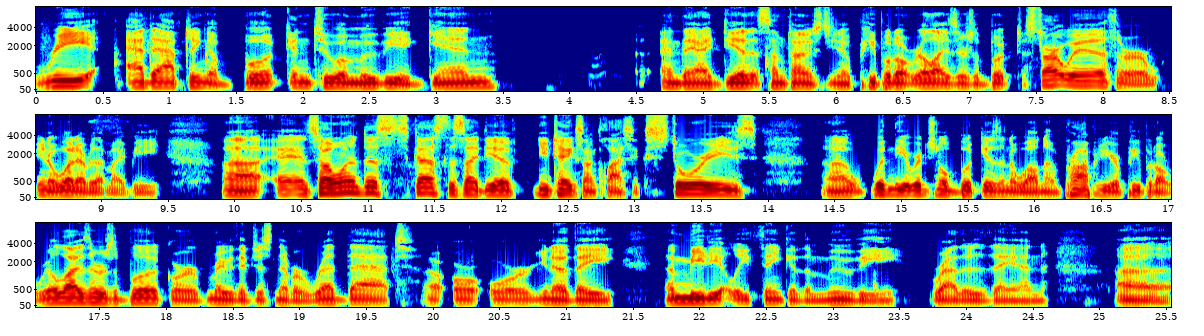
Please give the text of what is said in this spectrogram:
re adapting a book into a movie again. And the idea that sometimes you know people don't realize there's a book to start with, or you know whatever that might be. Uh, and so I want to discuss this idea of new takes on classic stories, uh, when the original book isn't a well-known property or people don't realize there was a book or maybe they've just never read that or or, or you know they immediately think of the movie rather than uh,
